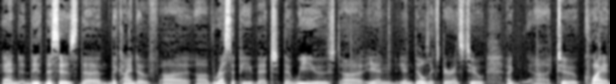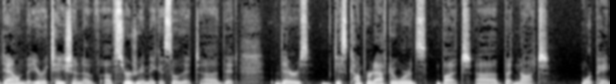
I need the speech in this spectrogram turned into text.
and th- this is the the kind of, uh, of recipe that, that we used uh, in in Bill's experience to uh, uh, to quiet down the irritation of, of surgery and make it so that that there's discomfort afterwards, but but not more pain.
